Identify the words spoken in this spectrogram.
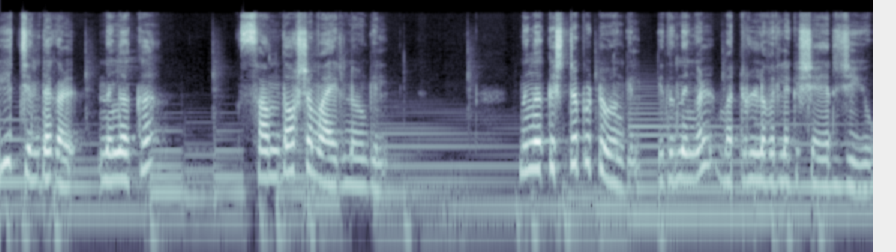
ഈ ചിന്തകൾ നിങ്ങൾക്ക് സന്തോഷമായിരുന്നുവെങ്കിൽ നിങ്ങൾക്ക് ഇഷ്ടപ്പെട്ടുവെങ്കിൽ ഇത് നിങ്ങൾ മറ്റുള്ളവരിലേക്ക് ഷെയർ ചെയ്യൂ.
